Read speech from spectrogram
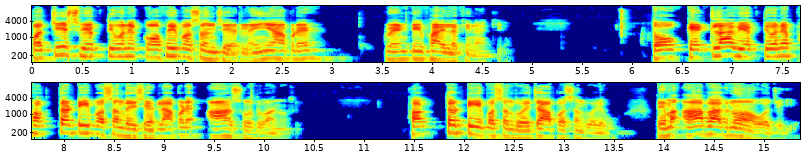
પચીસ વ્યક્તિઓને કોફી પસંદ છે. એટલે અહીંયા આપણે ટ્વેન્ટી લખી નાખીએ. તો કેટલા વ્યક્તિઓને ફક્ત ટી પસંદ હશે એટલે આપણે આ શોધવાનું છે. ફક્ત ટી પસંદ હોય ચા પસંદ હોય એવું. તો એમાં આ ભાગ ન આવવો જોઈએ.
